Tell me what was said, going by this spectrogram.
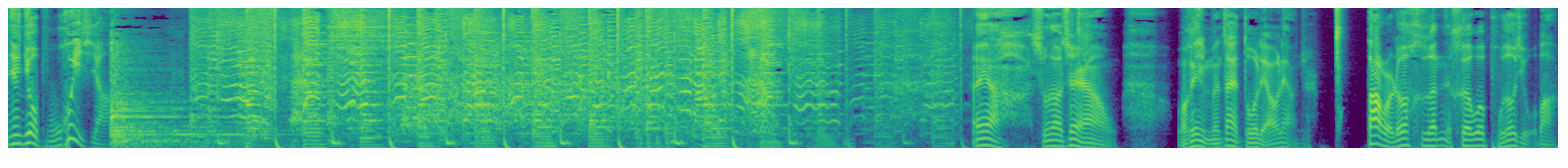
睛就不会瞎？哎呀，说到这儿啊，我跟你们再多聊两句。大伙儿都喝喝过葡萄酒吧？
